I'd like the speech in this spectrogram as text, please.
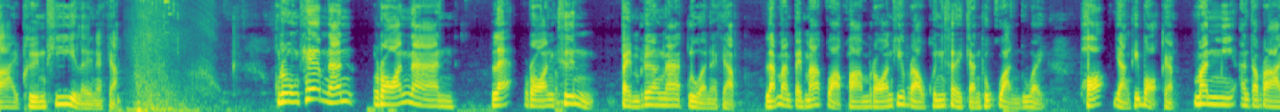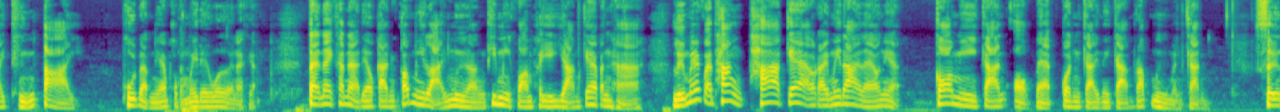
รายพื้นที่เลยนะครับ กรุงเทพนั้นร้อนนานและร้อนขึ้นเป็นเรื่องน่ากลัวนะครับ และมันเป็นมากกว่าความร้อนที่เราคุ้นเคยกันทุกวันด้วย เพราะอย่างที่บอกครับมันมีอันตรายถึงตาย พูดแบบนี้ผมไม่ได้เวอร์นะครับ แต่ในขณะเดียวกันก็มีหลายเมืองที่มีความพยายามแก้ปัญหา หรือแม้กระทั่งถ้าแก้อะไรไม่ได้แล้วเนี่ยก็มีการออกแบบกลไกในการรับมือเหมือนกัน ซึ่ง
